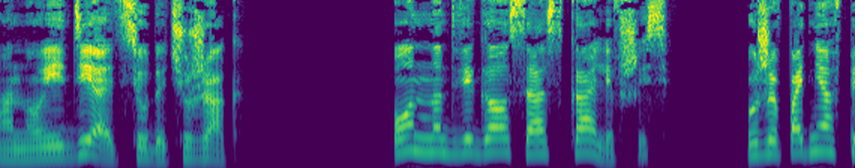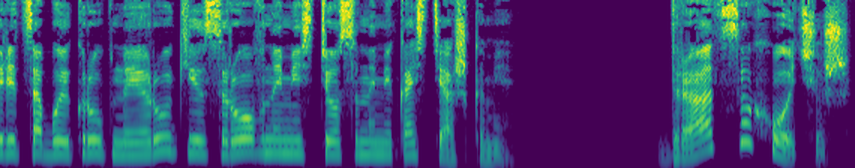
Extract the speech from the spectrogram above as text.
А ну иди отсюда, чужак!» Он надвигался, оскалившись, уже подняв перед собой крупные руки с ровными стесанными костяшками. «Драться хочешь?»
